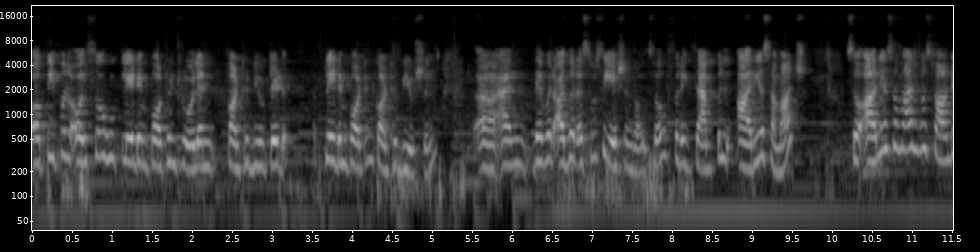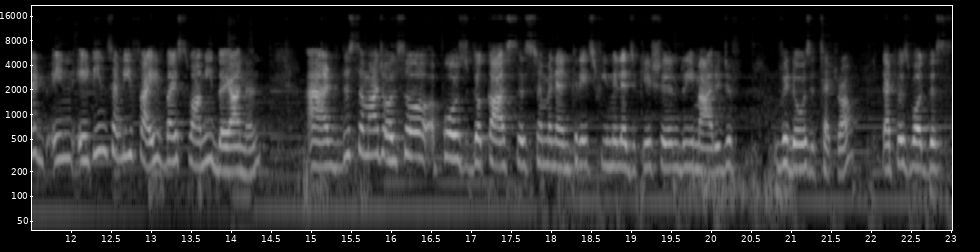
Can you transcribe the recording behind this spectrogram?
uh, people also who played important role and contributed played important contributions uh, and there were other associations also for example arya samaj so arya samaj was founded in 1875 by swami dayanand and this samaj also opposed the caste system and encouraged female education remarriage of widows etc that was what this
